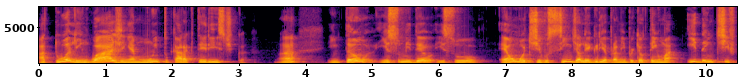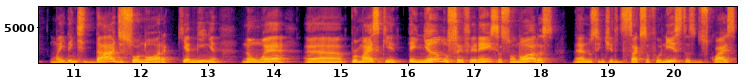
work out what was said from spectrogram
A tua linguagem é muito característica. Né? Então, isso me deu. Isso é um motivo sim de alegria para mim, porque eu tenho uma, identi uma identidade sonora que é minha. Não é, é, por mais que tenhamos referências sonoras, né, no sentido de saxofonistas, dos quais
